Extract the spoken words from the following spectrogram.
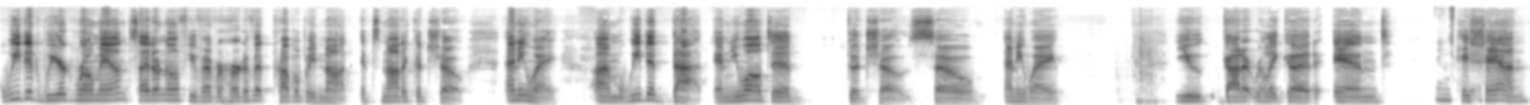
we did Weird Romance. I don't know if you've ever heard of it. Probably not. It's not a good show. Anyway, um, we did that, and you all did good shows. So anyway, you got it really good. And Thank hey, you. Shan,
